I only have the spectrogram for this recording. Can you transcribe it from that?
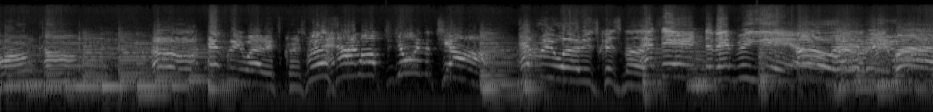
Hong Kong. Oh, everywhere it's Christmas. And I'm off to join the charm. Everywhere is Christmas. At the end of every year. Oh, everywhere is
